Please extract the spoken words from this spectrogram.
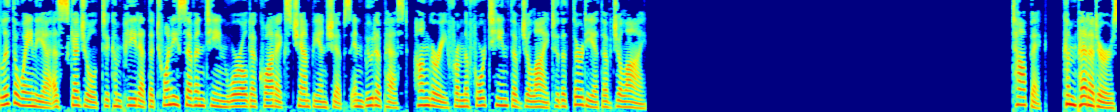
Lithuania is scheduled to compete at the 2017 World Aquatics Championships in Budapest, Hungary from 14 July to 30 July. Competitors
